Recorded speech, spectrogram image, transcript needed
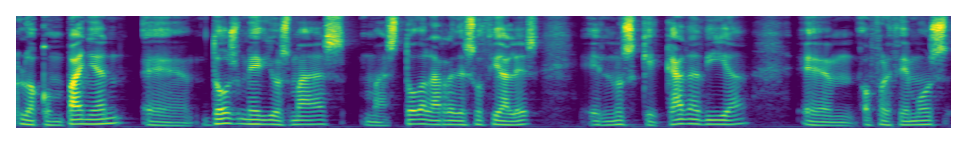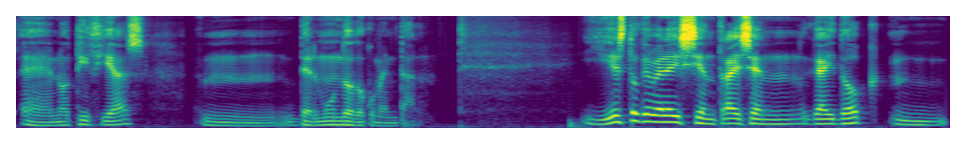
lo acompañan eh, dos medios más, más todas las redes sociales, en los que cada día eh, ofrecemos eh, noticias mm, del mundo documental. Y esto que veréis si entráis en GuideDoc mm,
